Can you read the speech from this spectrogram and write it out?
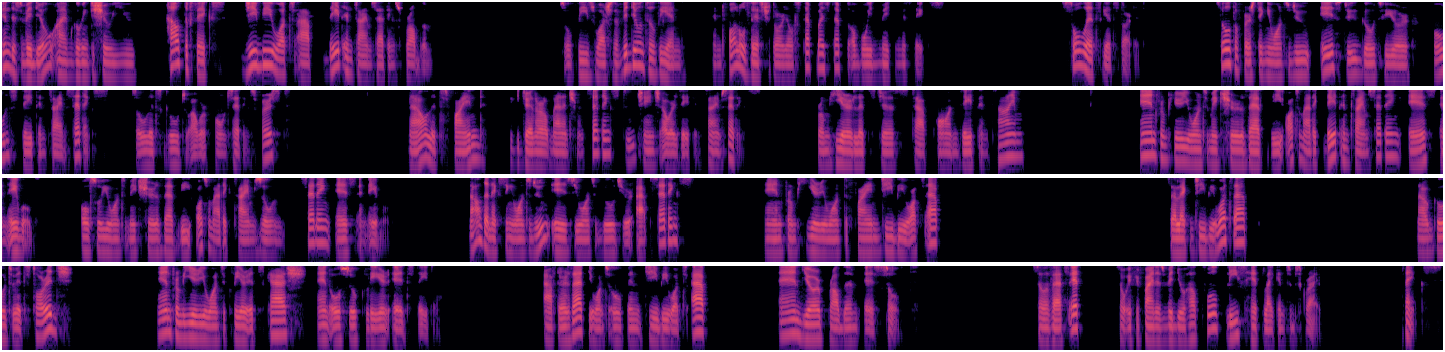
In this video, I'm going to show you how to fix GB WhatsApp date and time settings problem. So please watch the video until the end and follow this tutorial step by step to avoid making mistakes. So let's get started. So the first thing you want to do is to go to your phone's date and time settings. So let's go to our phone settings first. Now let's find the general management settings to change our date and time settings. From here, let's just tap on date and time. And from here, you want to make sure that the automatic date and time setting is enabled. Also, you want to make sure that the automatic time zone setting is enabled. Now, the next thing you want to do is you want to go to your app settings. And from here, you want to find GB WhatsApp select GB WhatsApp. Now go to its storage. And from here, you want to clear its cache and also clear its data. After that, you want to open GB WhatsApp and your problem is solved. So that's it. So if you find this video helpful, please hit like and subscribe. Thanks.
